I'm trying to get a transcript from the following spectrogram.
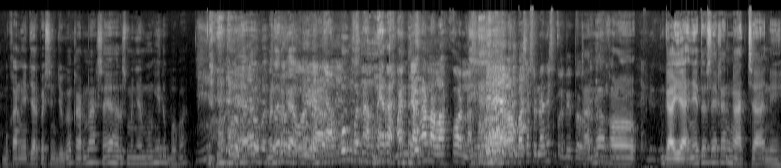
bukan ngejar passion juga karena saya harus menyambung hidup bapak Betul, Ya, betul, bener nggak? betul. Iya. Nyambung benang merah. manjangan lalakon lah dalam bahasa Sundanya seperti itu karena kalau gayanya itu saya kan ngaca nih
